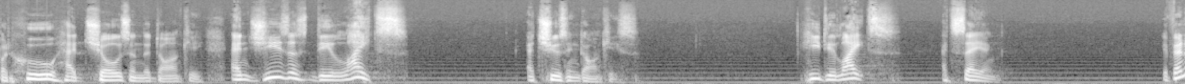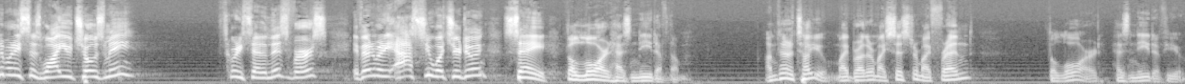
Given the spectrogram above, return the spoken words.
but who had chosen the donkey. And Jesus delights at choosing donkeys. He delights at saying, If anybody says, Why you chose me? That's what he said in this verse. If anybody asks you what you're doing, say, The Lord has need of them. I'm going to tell you, my brother, my sister, my friend, the Lord has need of you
